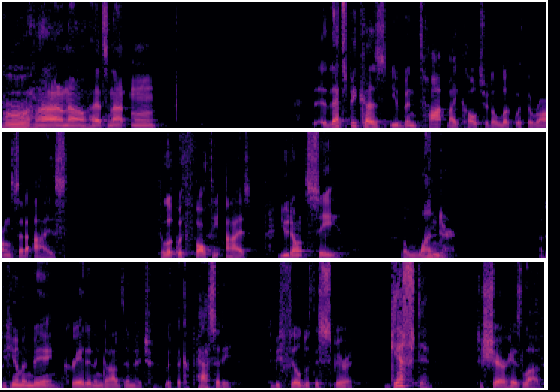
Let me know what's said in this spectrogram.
I don't know. That's not. Mm. That's because you've been taught by culture to look with the wrong set of eyes, to look with faulty eyes. You don't see the wonder of a human being created in God's image with the capacity to be filled with His Spirit gifted to share his love.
